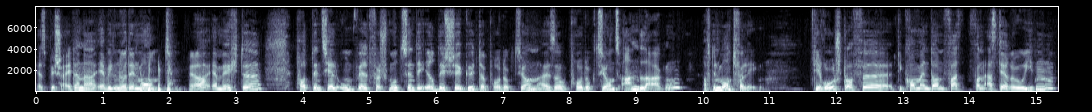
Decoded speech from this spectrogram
Er ist bescheidener, er will nur den Mond. Ja, er möchte potenziell umweltverschmutzende irdische Güterproduktion, also Produktionsanlagen, auf den Mond verlegen. Die Rohstoffe, die kommen dann fast von Asteroiden.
